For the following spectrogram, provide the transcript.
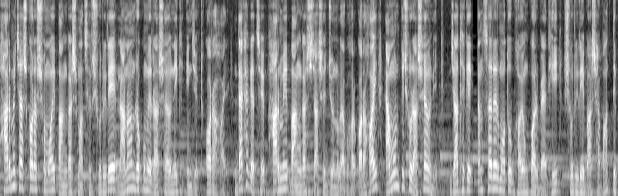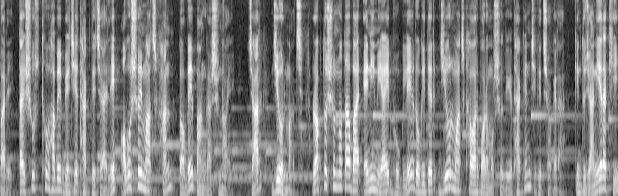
ফার্মে চাষ করার সময় পাঙ্গাস মাছের শরীরে নানান রকমের রাসায়নিক ইনজেক্ট করা হয়। দেখা গেছে, ফার্মে পাঙ্গাস চাষের জন্য ব্যবহার করা হয় এমন কিছু রাসায়নিক যা থেকে ক্যান্সারের মতো ভয়ঙ্কর ব্যাধি শরীরে বাসা বাঁধতে পারে। তাই সুস্থভাবে বেঁচে থাকতে চাইলে অবশ্যই মাছ খান, তবে পাঙ্গাস নয়। চার, জিওল মাছ। রক্তশূন্যতা বা অ্যানিমিয়ায় ভুগলে রোগীদের জিওল মাছ খাওয়ার পরামর্শ দিয়ে থাকেন চিকিৎসকেরা। কিন্তু জানিয়ে রাখি,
